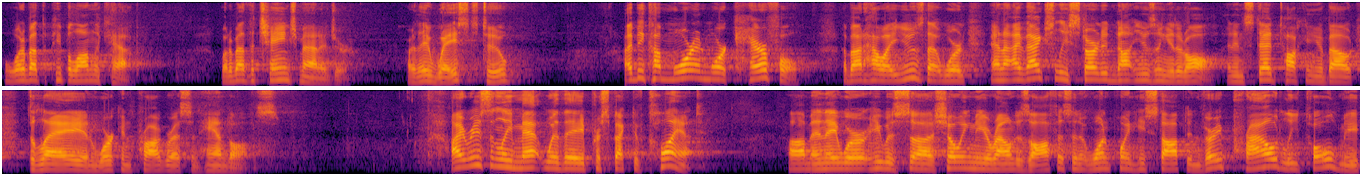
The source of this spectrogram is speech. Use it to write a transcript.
Well, what about the people on the CAB? What about the change manager? Are they waste too? I become more and more careful about how I use that word, and I've actually started not using it at all, and instead talking about delay and work in progress and handoffs. I recently met with a prospective client, um, and they were, he was uh, showing me around his office, and at one point he stopped and very proudly told me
